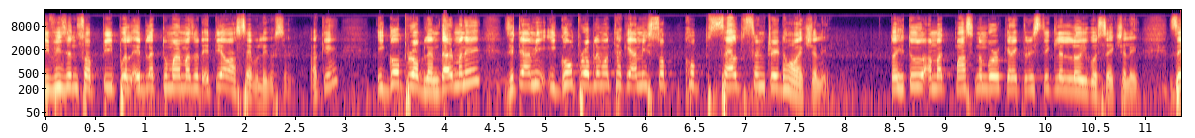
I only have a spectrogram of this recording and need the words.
ডিভিজনছ অফ পিপল এইবিলাক তোমাৰ মাজত এতিয়াও আছে বুলি কৈছে। অ'কে ইগ' প্ৰব্লেম তাৰ মানে যেতিয়া আমি ইগ' প্ৰব্লেমত থাকে আমি চব খুব ছেল্ফ চেণ্ট্ৰেড হওঁ একচুৱেলি তো সেইটো আমাক পাঁচ নম্বৰ কেৰেক্টাৰিষ্টিকলৈ লৈ গৈছে একচুৱেলি যে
